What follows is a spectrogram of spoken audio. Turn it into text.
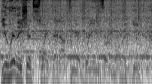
You really should swipe that out from your brain for a moment, Yida.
